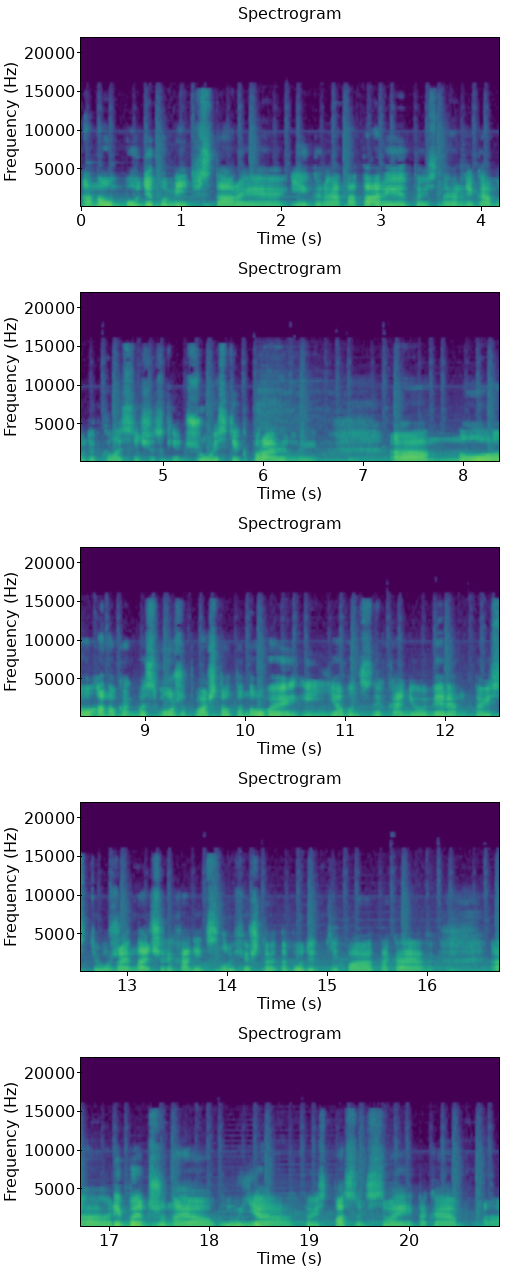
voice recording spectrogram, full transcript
оно будет уметь в старые игры от Atari, то есть наверняка будет классический джойстик правильный. А, но оно как бы сможет во что-то новое, и я вот слегка не уверен. То есть уже начали ходить слухи, что это будет типа такая э, ребедженная уя, то есть по сути своей такая э,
